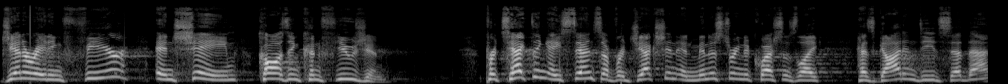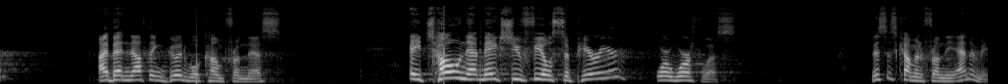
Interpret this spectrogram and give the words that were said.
generating fear and shame, causing confusion protecting a sense of rejection and ministering to questions like, Has God indeed said that? I bet nothing good will come from this. A tone that makes you feel superior or worthless. This is coming from the enemy.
